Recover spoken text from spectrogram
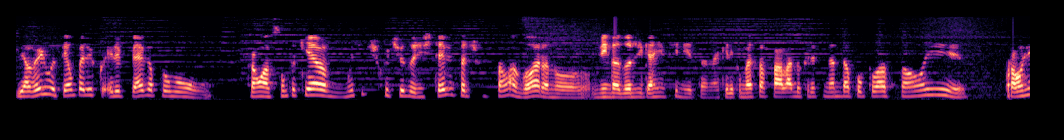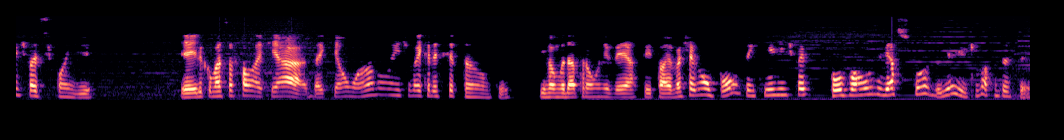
E ao mesmo tempo ele, ele pega para um, pra um assunto que é muito discutido. A gente teve essa discussão agora no Vingadores de Guerra Infinita, né? Que ele começa a falar do crescimento da população e para onde a gente vai se expandir. E aí ele começa a falar que ah, daqui a um ano a gente vai crescer tanto e vai mudar para um universo e tal. E vai chegar um ponto em que a gente vai povoar o universo todo. E aí, o que vai acontecer?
